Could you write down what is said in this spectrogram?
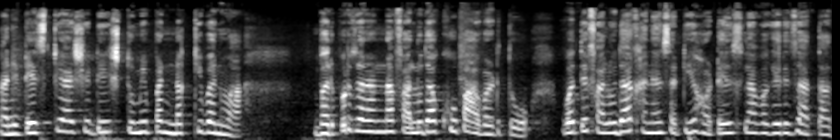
आणि टेस्टी अशी डिश तुम्ही पण नक्की बनवा. भरपूर जणांना फालुदा खूप आवडतो व ते फालुदा खाण्यासाठी हॉटेल्सला वगैरे जातात.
